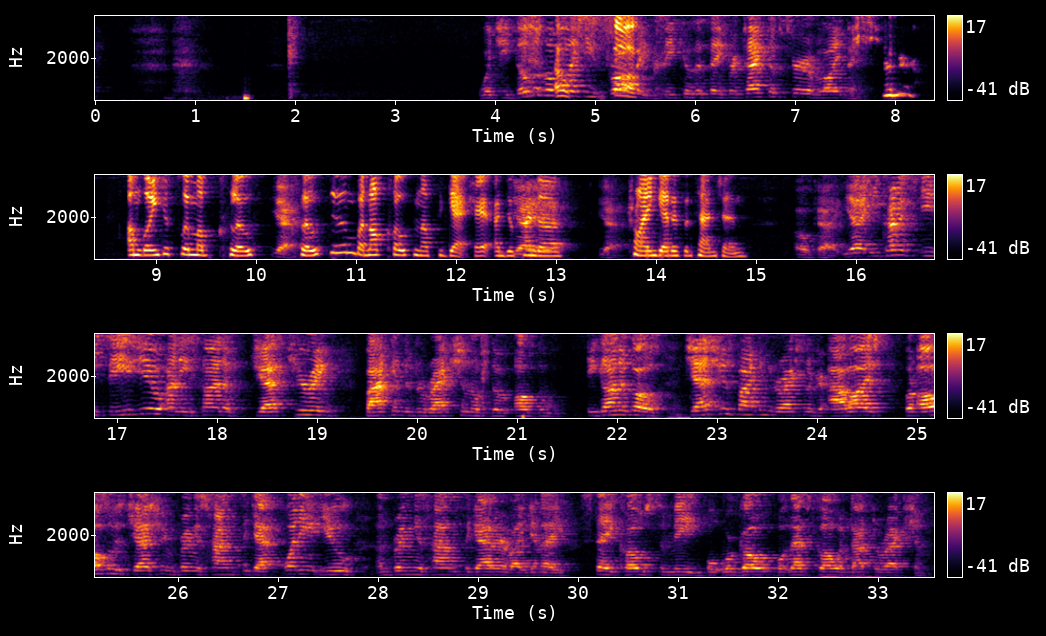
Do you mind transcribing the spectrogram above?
Which he doesn't look Oh, like he's fuck. dropping because it's a protective sphere of lightning. I'm going to swim up close, Yeah. close to him, but not close enough to get hit, and just Yeah, kind of yeah, yeah. try and get his attention. Okay. Yeah, he kind of he sees you and he's kind of gesturing back in the direction of the of the. He kind of goes gestures back in the direction of your allies, but also is gesturing, bring his hands together, pointing at you and bringing his hands together like in a stay close to me, but we're go, but let's go in that direction.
